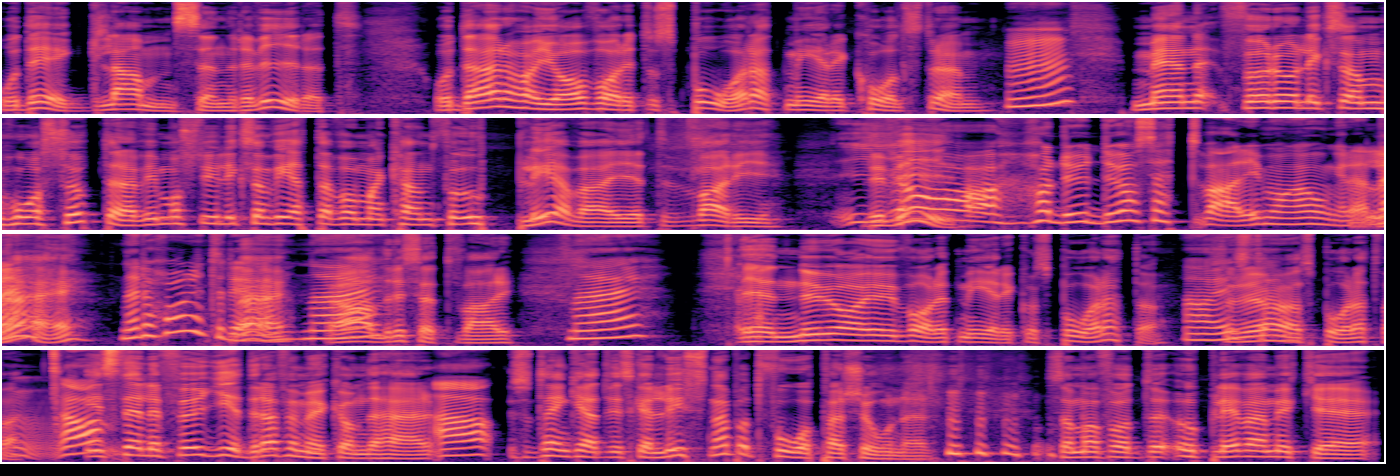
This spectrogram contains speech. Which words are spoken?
Och det är Glamsenreviret. Och där har jag varit och spårat med Erik Kålström. mm. Men för att liksom håsa upp det här, vi måste ju liksom veta vad man kan få uppleva i ett varg... Ja, har du, du har sett varg många gånger eller? Nej, Nej, du har inte det? nej, jag har aldrig sett varg. Nej. Eh, nu har jag ju varit med Erik och spårat då. Ja, så nu har det. jag spårat varg. Mm, ja. Istället för att jiddra för mycket om det här Ja, så tänker jag att vi ska lyssna på två personer som har fått uppleva mycket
